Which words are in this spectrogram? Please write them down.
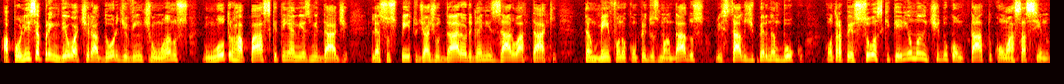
A polícia prendeu o atirador de 21 anos e um outro rapaz que tem a mesma idade. Ele é suspeito de ajudar a organizar o ataque. Também foram cumpridos mandados no estado de Pernambuco contra pessoas que teriam mantido contato com o assassino.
